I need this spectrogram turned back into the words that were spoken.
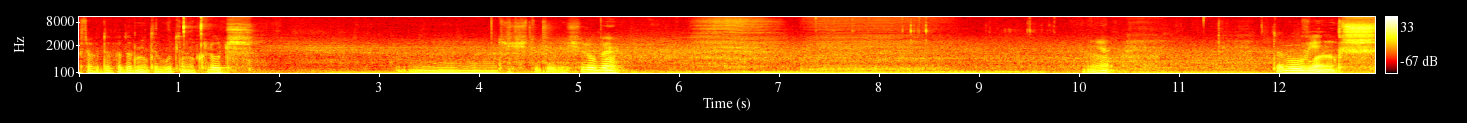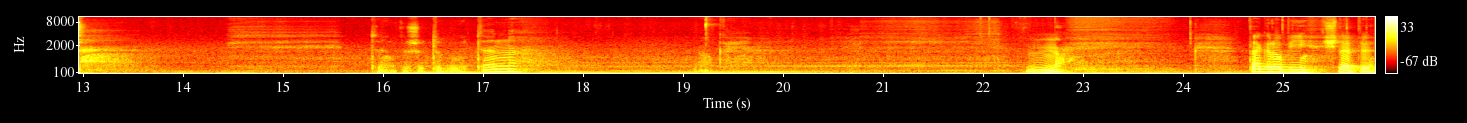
Prawdopodobnie to był ten klucz. Mm, Gdzieś tu były śruby. Nie. To był większy. Także to był ten. No. Tak robi ślepy.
